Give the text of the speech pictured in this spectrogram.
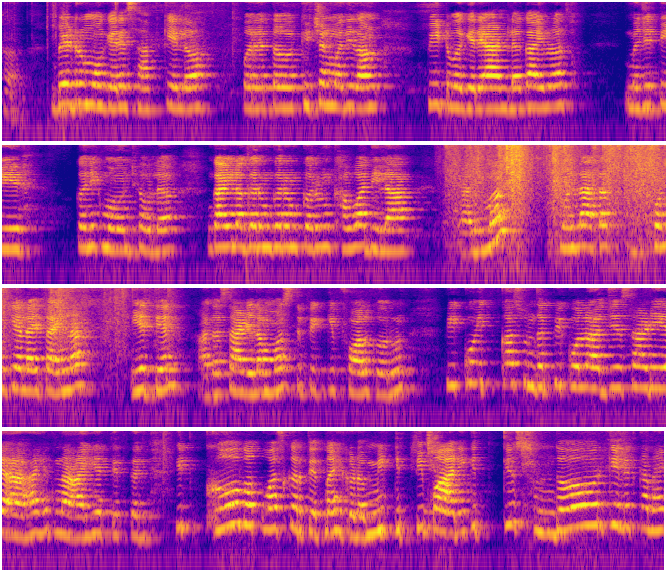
हां. बेडरूम वगैरे साफ केलं. परत किचनमध्ये जाऊन पीठ वगैरे आणलं गाईला म्हणजे ती कणिक मळून ठेवलं. गाईला गरम गरम करून खावा दिला. आणि मग म्हणलं आता फोन केलाय ताईंना येतील आता साडीला मस्तपैकी फॉल करून पिको इतका सुंदर पिकोला जे साडी आहेत ना येते कधी इतकं बकवास करतेत ना इकडं. मी किती बारीक इतके सुंदर केलेत का नाही?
